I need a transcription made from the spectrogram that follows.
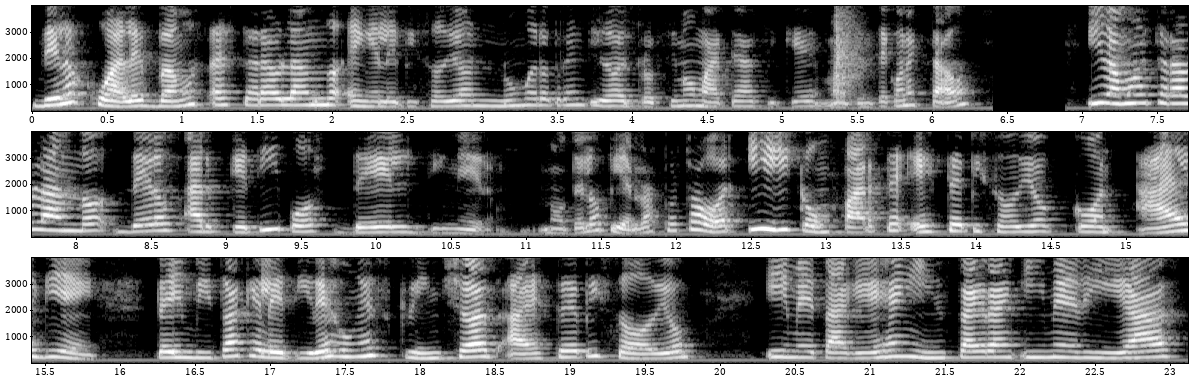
de los cuales vamos a estar hablando en el episodio número 32 el próximo martes, así que mantente conectado. Y vamos a estar hablando de los arquetipos del dinero. No te lo pierdas, por favor. Y comparte este episodio con alguien. Te invito a que le tires un screenshot a este episodio y me tagues en Instagram y me digas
